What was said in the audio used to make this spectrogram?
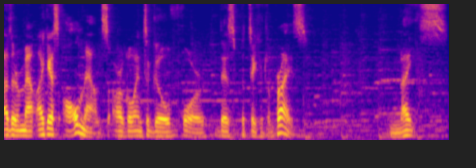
other mount i guess all mounts are going to go for this particular price. Nice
